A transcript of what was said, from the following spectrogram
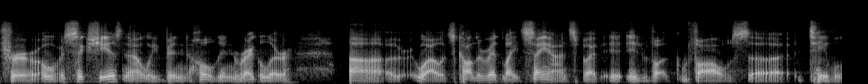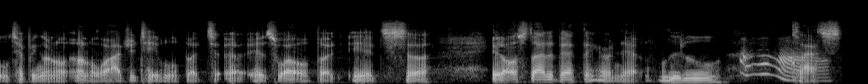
for over six years now we've been holding regular uh, well it's called a red light seance but it, it involves uh, table tipping on a, on a larger table but uh, as well but it's uh, it all started back there in that little Oh. class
